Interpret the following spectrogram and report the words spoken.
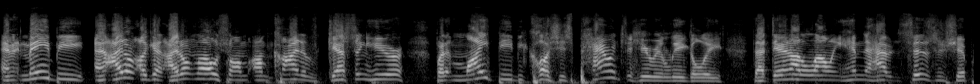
and it may be and I don't again I don't know so I'm I'm kind of guessing here but it might be because his parents are here illegally that they're not allowing him to have citizenship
